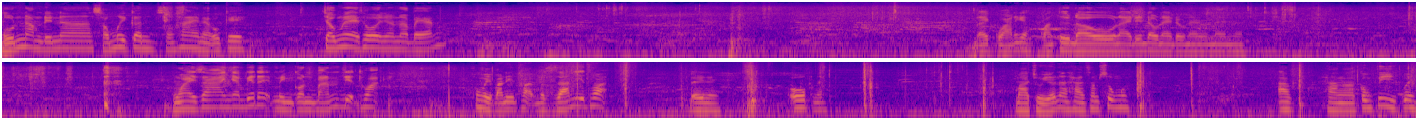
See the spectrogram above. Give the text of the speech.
45 đến à, 60 cân 62 là ok. Trống này thôi nhưng nó bé lắm. Đấy quán kìa quán từ đầu này đến đầu này đầu này đầu này, này. ngoài ra anh em biết đấy mình còn bán điện thoại. Không phải bán điện thoại mà dán điện thoại. Đây này ốp này mà chủ yếu là hàng Samsung thôi. À hàng à, công ty quên.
